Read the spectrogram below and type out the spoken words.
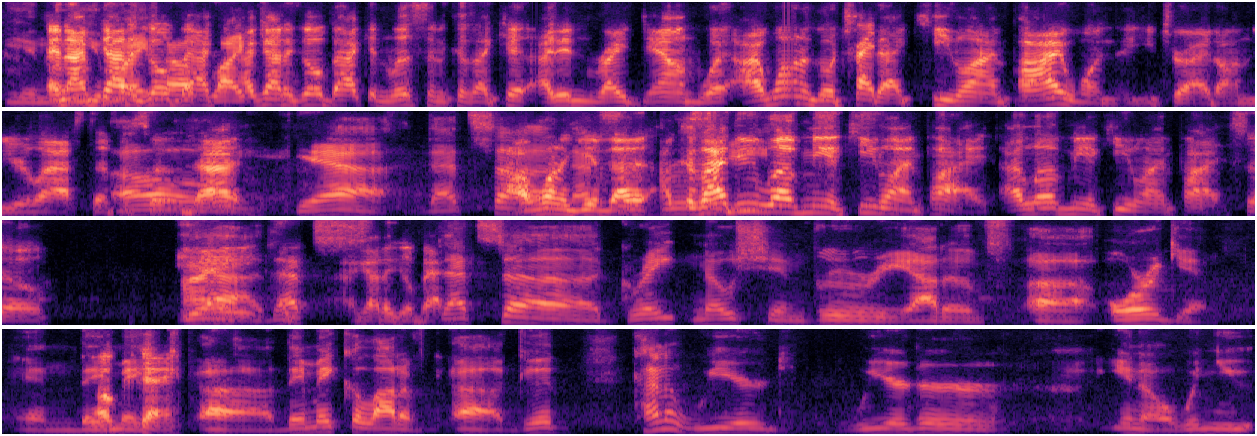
You know, and I've got to go back. like I got to go back and listen because I can't. I didn't write down what I want to go try that key lime pie one that you tried on your last episode. Oh, that yeah, that's. Uh, I want to give that because I do love me a key lime pie. I love me a key lime pie. So Yeah, I, that's I got to go back. That's a Great Notion Brewery out of uh, Oregon, and they Okay. make uh, they make a lot of uh, good, kind of weird, weirder. You know, when you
